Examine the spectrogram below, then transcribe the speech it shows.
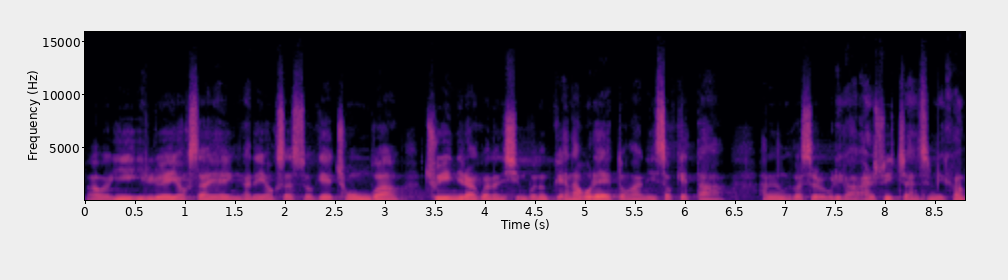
어, 이 인류의 역사에 인간의 역사 속에 종과 주인이라고 하는 신분은 꽤나 오랫동안 있었겠다. 하는 것을 우리가 알 수 있지 않습니까?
